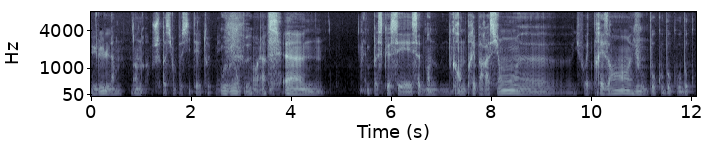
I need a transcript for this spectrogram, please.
Ulule, là. je ne sais pas si on peut citer le truc. Mais oui, oui, on peut. Voilà parce que ça demande une grande préparation. Euh, il faut être présent, il faut mm. beaucoup, beaucoup, beaucoup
